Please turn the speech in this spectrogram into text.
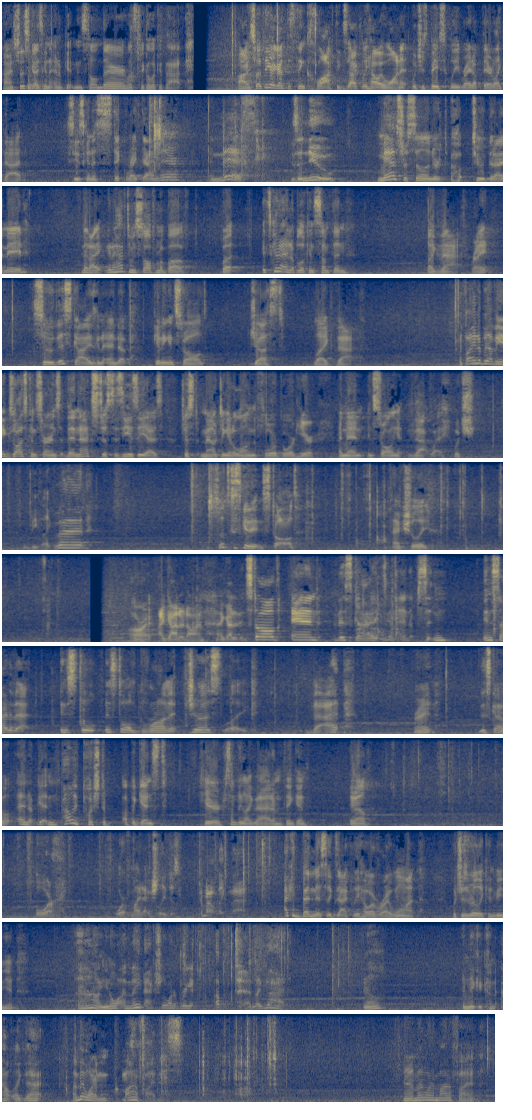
All right, so this guy's gonna end up getting installed there. Let's take a look at that. All right, so I think I got this thing clocked exactly how I want it, which is basically right up there like that. You See, it's gonna stick right down there. And this is a new master cylinder tube that I made that I'm gonna have to install from above, but it's gonna end up looking something like that, right? So this guy is gonna end up getting installed just like that. If I end up having exhaust concerns, then that's just as easy as just mounting it along the floorboard here and then installing it that way, which would be like that. So let's just get it installed. Actually, all right, I got it on. I got it installed, and this guy is gonna end up sitting inside of that install, installed grommet just like that, right? This guy will end up getting probably pushed up against here, something like that, I'm thinking, you know? Or, or it might actually just come out like that. I could bend this exactly however I want, which is really convenient. I don't know, you know, I might actually want to bring it up to like that. You know? And make it come out like that. I might want to modify this. Yeah, I might want to modify it.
